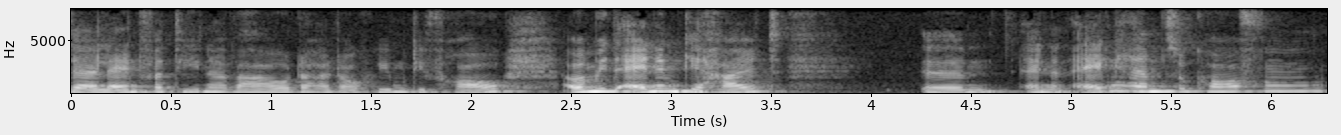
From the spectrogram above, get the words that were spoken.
der Alleinverdiener war oder halt auch eben die Frau, aber mit einem Gehalt ein Eigenheim zu kaufen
